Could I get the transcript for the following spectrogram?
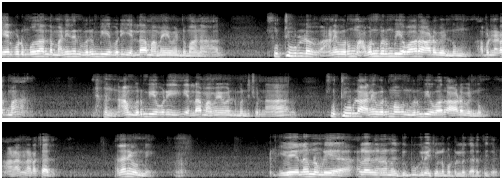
செயல்படும் போது அந்த மனிதன் விரும்பியபடி எல்லாம் அமைய வேண்டுமானால் சுற்றி உள்ள அனைவரும் அவன் விரும்பியவாறு ஆட வேண்டும். அப்படி நடக்குமா? நாம் விரும்பியபடி எல்லாம் அமைய வேண்டும் என்று சொன்னால் சுற்றி உள்ள அனைவரும் அவன் விரும்பியவாறு ஆட வேண்டும். ஆனால் நடக்காது. அதானே உண்மை. இவையெல்லாம் நம்முடைய அல்லாஹ் பிக் புக்கிலே சொல்லப்பட்டுள்ள கருத்துக்கள்.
